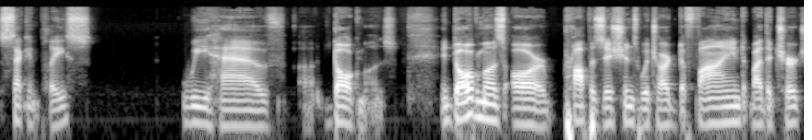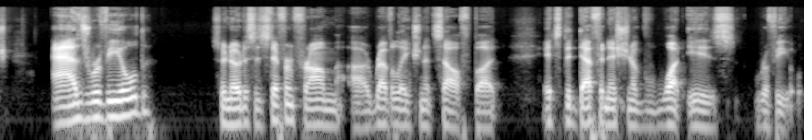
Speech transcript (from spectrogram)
second place, we have uh, dogmas. And dogmas are propositions which are defined by the church as revealed. So notice it's different from uh, revelation itself, but it's the definition of what is revealed.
